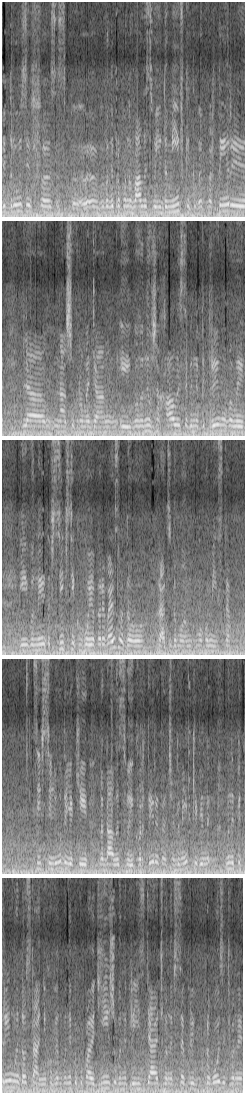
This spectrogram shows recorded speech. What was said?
від друзів. Е, е, Вони пропонували свої домівки, квартири для наших громадян. І вони вжахалися, вони підтримували. І вони всі, всі, кого я перевезла до Граці, до мого міста, ці всі люди, які надали свої квартири та чи домівки, вони, вони підтримують до останнього. Вони, вони покупають їжу, вони приїздять, вони все при, привозять, вони е,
